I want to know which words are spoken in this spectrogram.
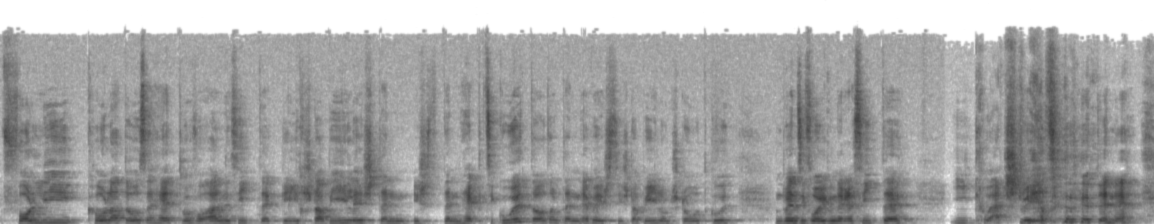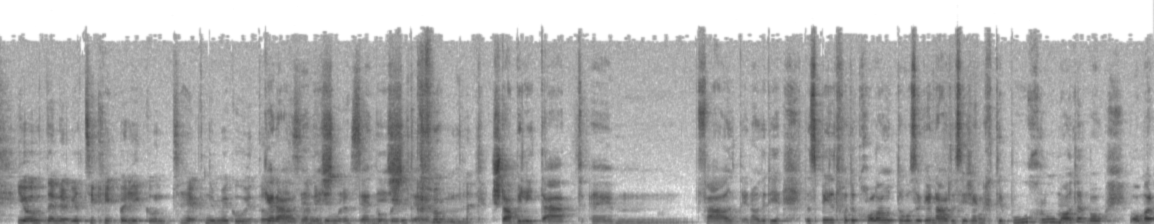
volle Cola-Dose hat, die von allen Seiten gleich stabil ist, dann, ist, dann hebt sie gut, oder? Dann eben ist sie stabil und steht gut. Und wenn sie von irgendeiner Seite eingequetscht wird, dann, ja, dann wird sie kribbelig und hebt nicht mehr gut. Oder? Genau, dann ist, dann ist ähm, die Stabilität ähm, fehlt. Dann, oder? Die, das Bild von der Cola-Dose, genau, das ist eigentlich der Bauchraum, oder? Wo, wo, man,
